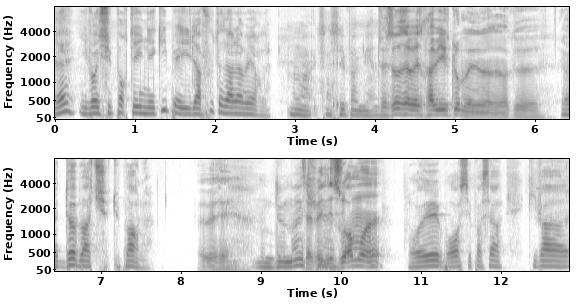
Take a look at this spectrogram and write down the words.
Hein ils vont supporter une équipe et ils la foutent dans la merde. ouais, ça c'est pas bien. De toute façon, ça va être à huis clos maintenant, donc... euh, Euh, deux matchs, tu parles. euh, Deux matchs. ça fait des soirs moins. hein. Oui, bon, c'est pas ça qui va.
